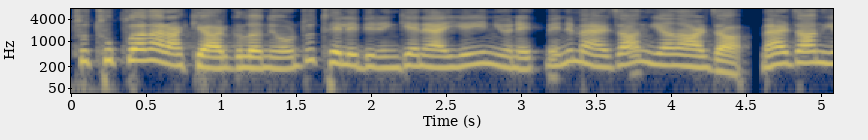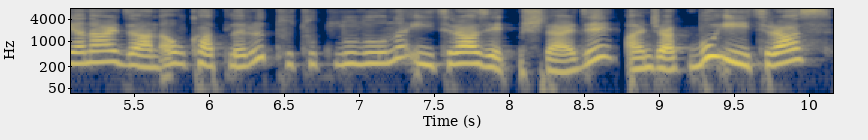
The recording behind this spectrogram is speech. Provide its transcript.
tutuklanarak yargılanıyordu Tele1'in genel yayın yönetmeni Merdan Yanardağ. Merdan Yanardağ'ın avukatları tutukluluğuna itiraz etmişlerdi ancak bu itiraz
